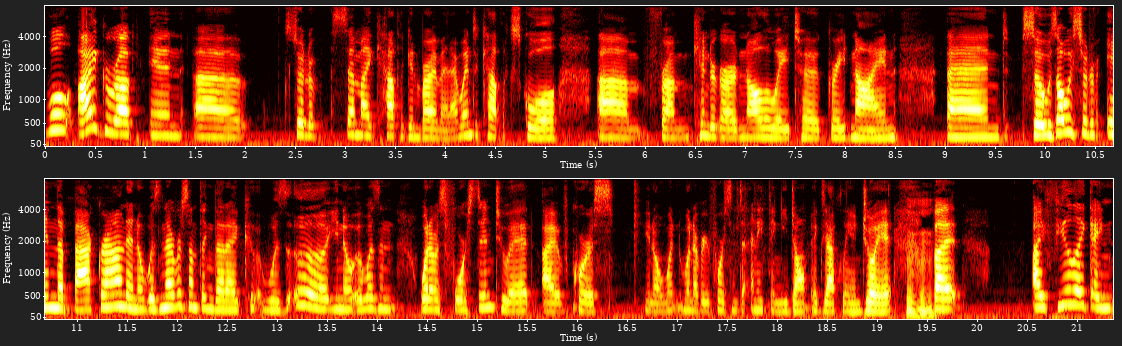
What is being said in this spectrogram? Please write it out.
Well, I grew up in a sort of semi-Catholic environment. I went to Catholic school um, from kindergarten all the way to grade nine, and so it was always sort of in the background, and it was never something that I could, was, uh, you know, it wasn't when I was forced into it. I, of course, you know, when, whenever you're forced into anything, you don't exactly enjoy it, but. I feel like I,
